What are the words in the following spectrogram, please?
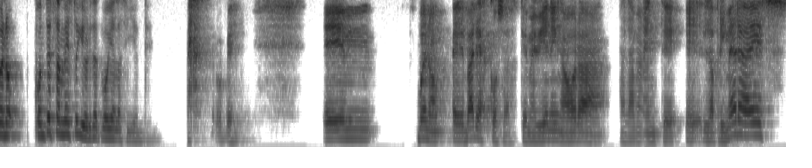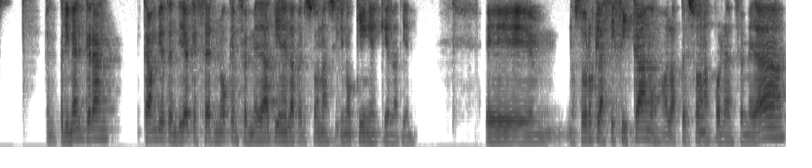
bueno, contéstame esto y ahorita voy a la siguiente. Ok. Em, bueno, eh, varias cosas que me vienen ahora a la mente. Eh, la primera es, el primer gran cambio tendría que ser no qué enfermedad tiene la persona, sino quién es quien la tiene. Eh, nosotros clasificamos a las personas por la enfermedad,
